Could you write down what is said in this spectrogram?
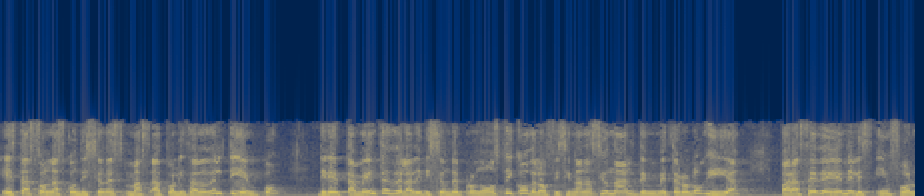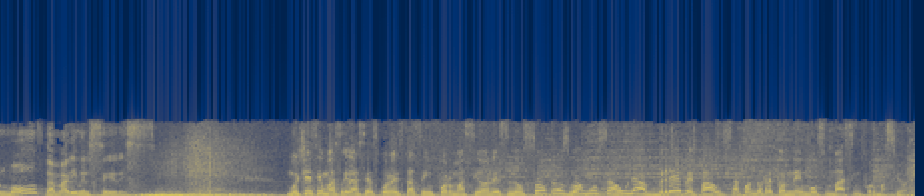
Estas son las condiciones más actualizadas del tiempo, directamente de la División de Pronóstico de la Oficina Nacional de Meteorología. Para CDN les informó Damari Mercedes. Muchísimas gracias por estas informaciones. Nosotros vamos a una breve pausa cuando retornemos más informaciones.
